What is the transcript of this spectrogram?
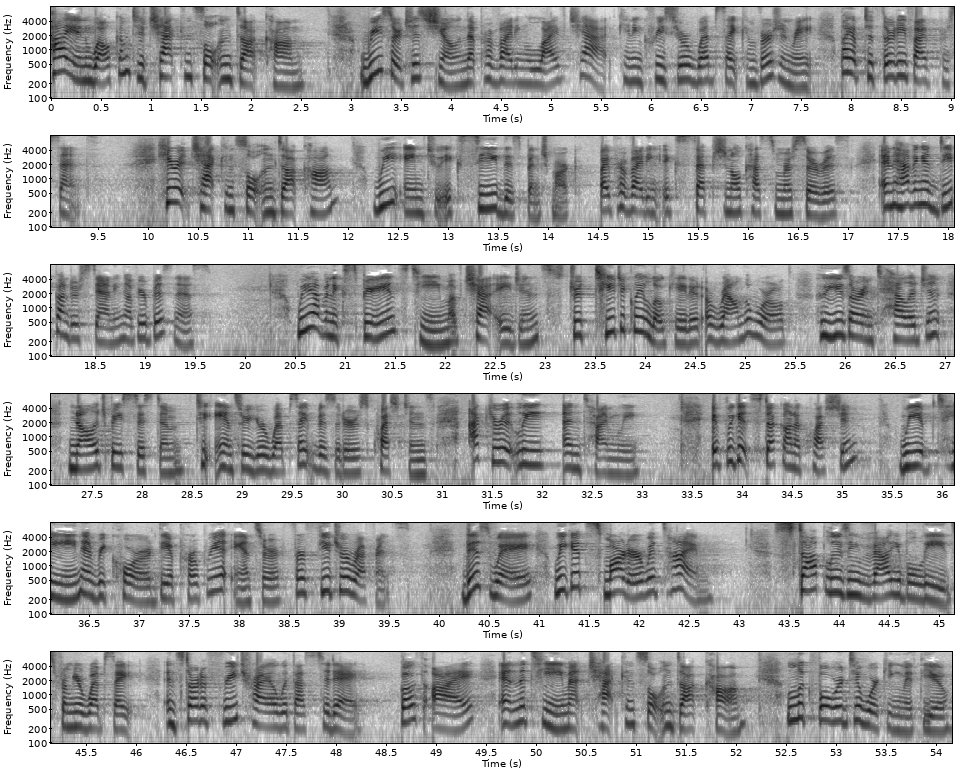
Hi, and welcome to chatconsultant.com. Research has shown that providing live chat can increase your website conversion rate by up to 35%. Here at chatconsultant.com, we aim to exceed this benchmark by providing exceptional customer service and having a deep understanding of your business. We have an experienced team of chat agents strategically located around the world who use our intelligent, knowledge-based system to answer your website visitors' questions accurately and timely. If we get stuck on a question, we obtain and record the appropriate answer for future reference. This way, we get smarter with time. Stop losing valuable leads from your website and start a free trial with us today. Both I and the team at chatconsultant.com look forward to working with you.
